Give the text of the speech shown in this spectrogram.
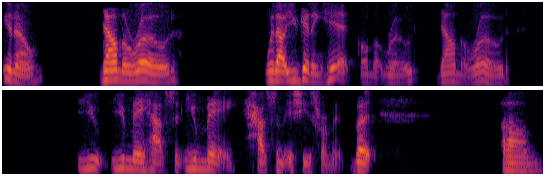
you know, down the road, without you getting hit on the road, down the road, you you may have some you may have some issues from it, but um,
